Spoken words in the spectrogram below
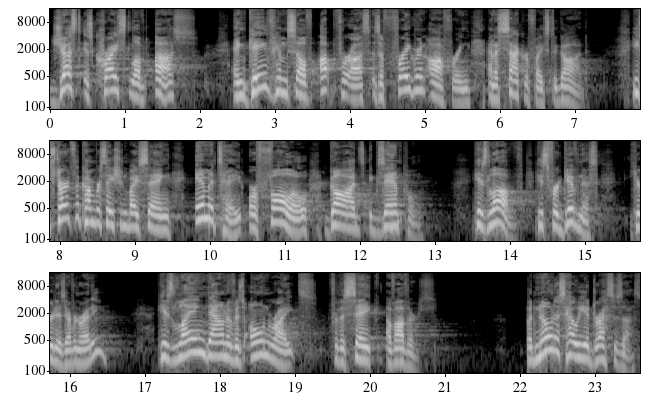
just as Christ loved us and gave himself up for us as a fragrant offering and a sacrifice to God. He starts the conversation by saying, imitate or follow God's example, his love, his forgiveness. Here it is. Everyone ready? His laying down of his own rights for the sake of others. But notice how he addresses us.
